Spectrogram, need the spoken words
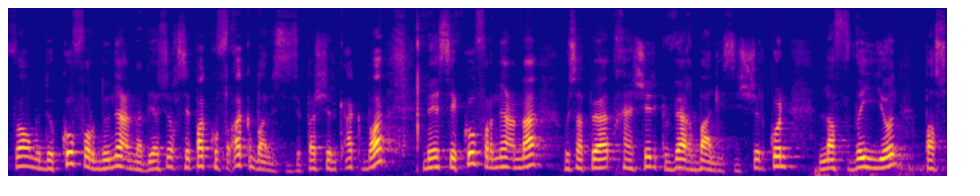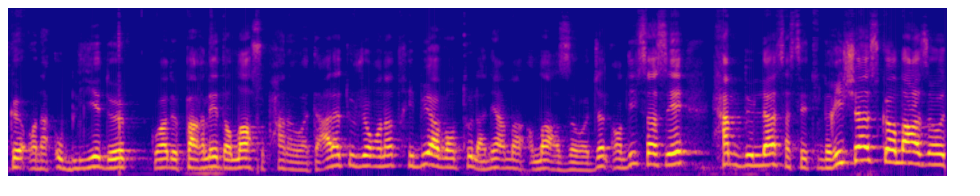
forme de kufr de ni'ma. Bien sûr, c'est pas kufr akbar ici, c'est pas shirk akbar, mais c'est kufr ni'ma où ça peut être un shirk verbal ici. Shirkun lafdiyun parce qu'on a oublié de quoi de parler d'Allah subhanahu wa ta'ala. Toujours on attribue avant tout la ni'ma à Allah azza wa On dit ça c'est hamdulillah, ça c'est une richesse que Allah azza wa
